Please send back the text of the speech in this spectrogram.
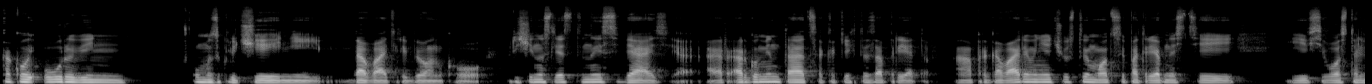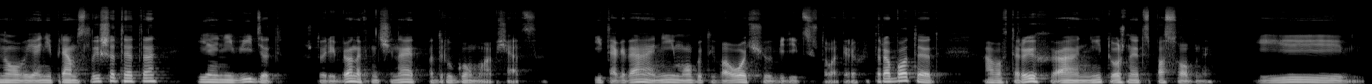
какой уровень умозаключений давать ребенку, причинно-следственные связи, аргументация каких-то запретов, а проговаривание чувств, эмоций, потребностей – и всего остального. И они прям слышат это, и они видят, что ребенок начинает по-другому общаться. И тогда они могут и воочию убедиться, что, во-первых, это работает, а во-вторых, они тоже на это способны. И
